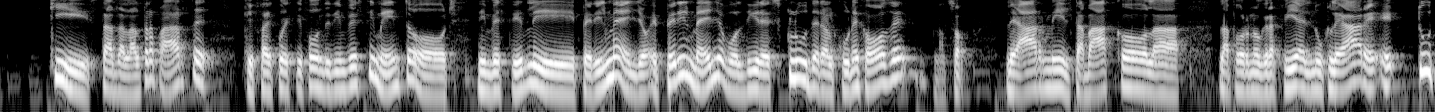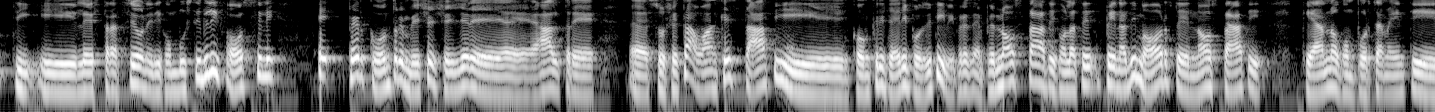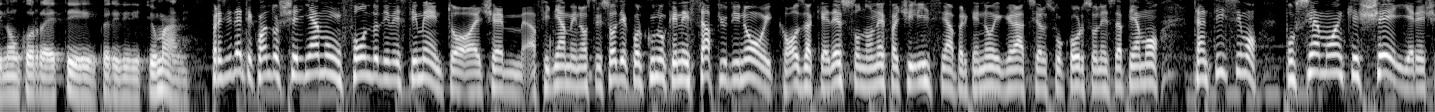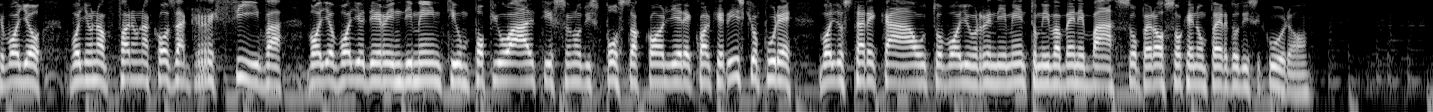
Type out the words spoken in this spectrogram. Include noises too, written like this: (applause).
chi sta dall'altra parte che fa questi fondi di investimento di investirli per il meglio. E per il meglio vuol dire escludere alcune cose, non so, le armi, il tabacco, la, la pornografia, il nucleare e tutte le estrazioni di combustibili fossili e per contro invece scegliere eh, altre eh, società o anche stati con criteri positivi, per esempio no stati con la te- pena di morte, no stati che hanno comportamenti non corretti per i diritti umani. Presidente, quando scegliamo un fondo di investimento e cioè, affidiamo i nostri soldi a qualcuno che ne sa più di noi, cosa che adesso non è facilissima perché noi grazie al suo corso ne sappiamo tantissimo, possiamo anche scegliere, cioè, voglio, voglio una, fare una cosa aggressiva, voglio, voglio dei rendimenti un po' più alti e sono disposto a cogliere qualche rischio oppure voglio stare cauto, voglio un rendimento mi va bene basso, però so che non perdo di sicuro?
